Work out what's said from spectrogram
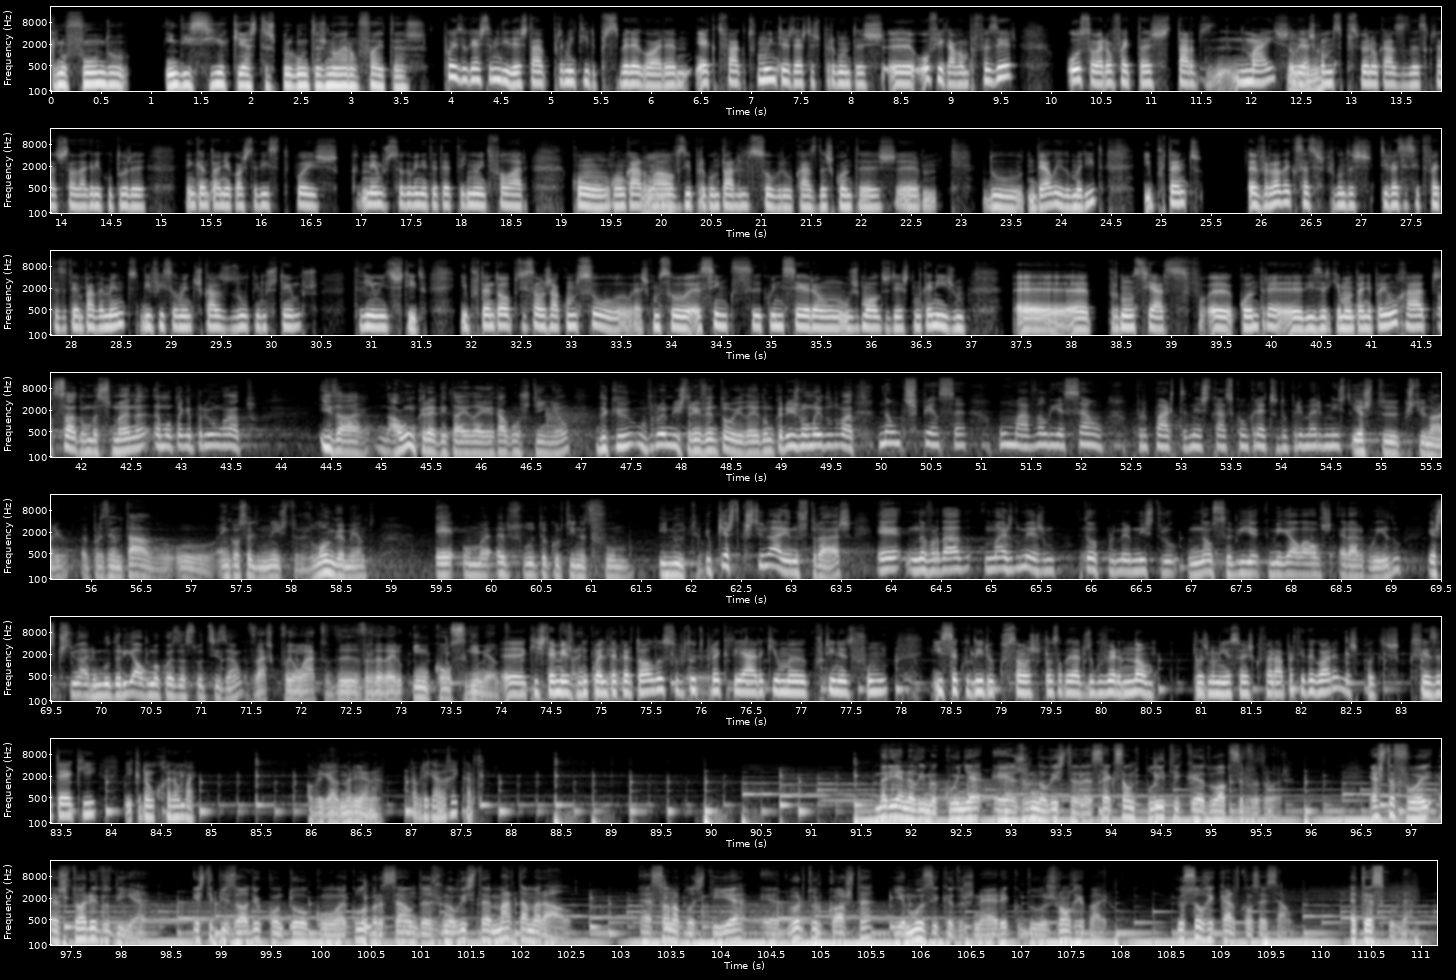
que no fundo indicia que estas perguntas não eram feitas. Pois o que esta medida está a permitir perceber agora é que, de facto, muitas destas perguntas uh, ou ficavam por fazer ou só eram feitas tarde demais, aliás, uhum. como se percebeu no caso da Secretária de Estado da Agricultura, em que António Costa disse depois que membros do seu gabinete até tinham ido falar com, com Carlos uhum. Alves e perguntar-lhe sobre o caso das contas um, eh, do, dela e do marido, e portanto a verdade é que se essas perguntas tivessem sido feitas atempadamente, dificilmente os casos dos últimos tempos teriam existido. E, portanto, a oposição já começou, aliás, começou assim que se conheceram os moldes deste mecanismo, a, a pronunciar-se contra, a dizer que a montanha pariu um rato. Passado uma semana, a montanha pariu um rato e dá algum crédito à ideia que alguns tinham de que o Primeiro-Ministro inventou a ideia do mecanismo ao meio do debate. Não dispensa uma avaliação por parte, neste caso concreto, do Primeiro-Ministro? Este questionário, apresentado em Conselho de Ministros longamente, é uma absoluta cortina de fumo inútil. E o que este questionário nos traz é, na verdade, mais do mesmo. Então, o Primeiro-Ministro não sabia que Miguel Alves era arguído. Este questionário mudaria alguma coisa na sua decisão? Acho que foi um ato de verdadeiro inconseguimento. Uh, que isto é mesmo um coelho da cartola, sobretudo para criar aqui uma cortina de fumo e sacudir o que são as responsabilidades do Governo, não pelas nomeações que fará a partir de agora, mas pelas que fez até aqui e que não correram bem. Obrigado, Mariana. Obrigada, Ricardo. Mariana Lima Cunha é jornalista da secção de política do Observador. Esta foi a história do dia. Este episódio contou com a colaboração da jornalista Marta Amaral. A sonoplastia é do Artur Costa e a música do genérico do João Ribeiro. Eu sou Ricardo Conceição. Até segunda.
